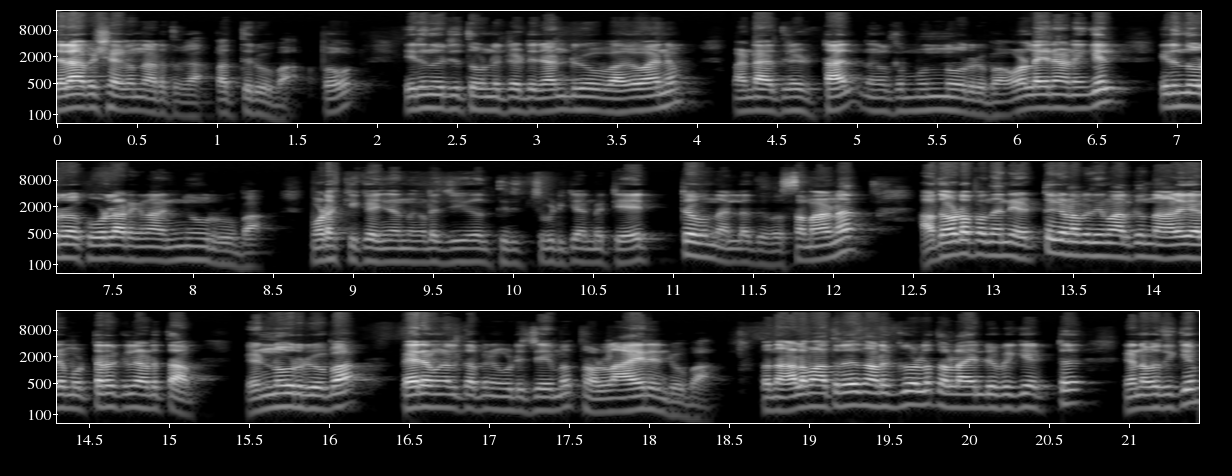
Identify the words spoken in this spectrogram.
ജലാഭിഷേകം നടത്തുക പത്ത് രൂപ. അപ്പോൾ ഇരുന്നൂറ്റി തൊണ്ണൂറ്റെട്ട് രണ്ട് രൂപ ഭഗവാനും രണ്ടായിരത്തിൽ ഇട്ടാൽ നിങ്ങൾക്ക് മുന്നൂറ് രൂപ. ഓൺലൈനാണെങ്കിൽ ഇരുന്നൂറ് രൂപ കൂടുതലാണെങ്കിൽ അഞ്ഞൂറ് രൂപ. മുടക്കി കഴിഞ്ഞാൽ നിങ്ങളുടെ ജീവിതം തിരിച്ചു പിടിക്കാൻ പറ്റിയ ഏറ്റവും നല്ല ദിവസമാണ്. അതോടൊപ്പം തന്നെ എട്ട് ഗണപതിമാർക്ക് നാളുകാരം മുട്ടറക്കിൽ നടത്താം. എണ്ണൂറ് രൂപ പേരമംഗലത്തപ്പന് കൂടി ചെയ്യുമ്പോൾ തൊള്ളായിരം രൂപ. അപ്പോൾ നാളെ മാത്രമേ നടക്കുകയുള്ളൂ. തൊള്ളായിരം രൂപയ്ക്ക് എട്ട് ഗണപതിക്കും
